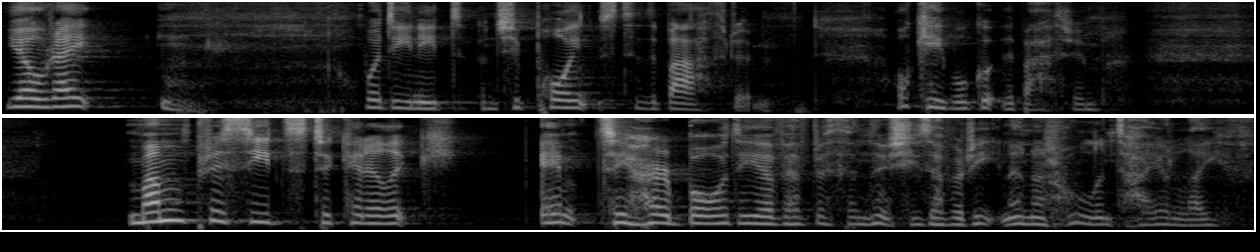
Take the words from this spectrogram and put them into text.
You all right? What do you need? And she points to the bathroom. Okay, we'll go to the bathroom. Mum proceeds to kind of like empty her body of everything that she's ever eaten in her whole entire life.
